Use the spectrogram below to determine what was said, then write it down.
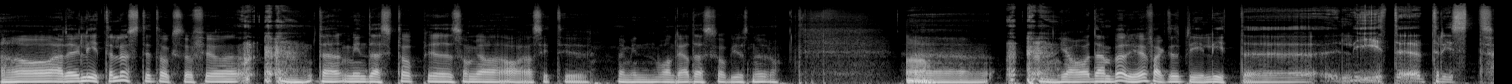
Ja, det är lite lustigt också. För jag, den, min desktop eh, som jag... Ja, jag sitter ju med min vanliga desktop just nu då. Ja. Eh, ja, den börjar ju faktiskt bli lite, lite trist.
